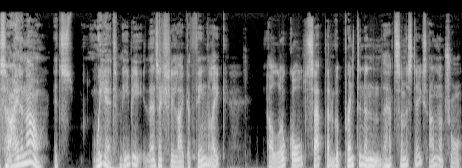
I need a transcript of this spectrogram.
So I don't know. It's weird. Maybe that's actually like a thing, like a local set that got printed and had some mistakes. I'm not sure.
